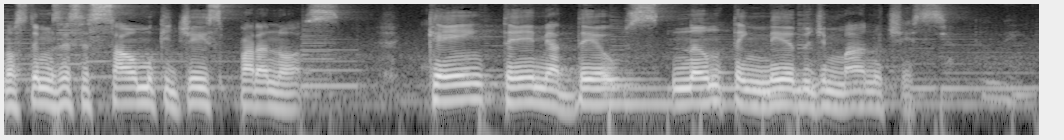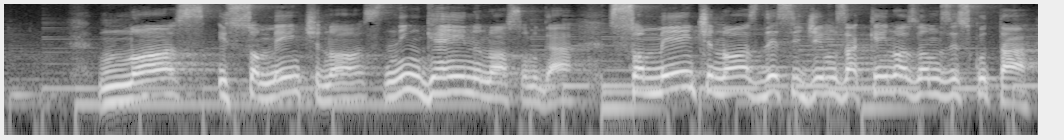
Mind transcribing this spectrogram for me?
Nós temos esse salmo que diz para nós: quem teme a Deus não tem medo de má notícia. Nós e somente nós, ninguém no nosso lugar, somente nós decidimos a quem nós vamos escutar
